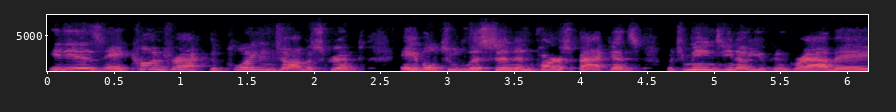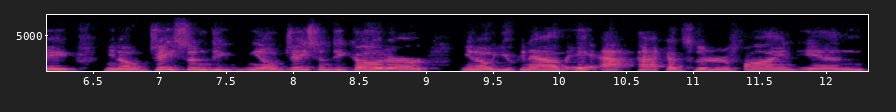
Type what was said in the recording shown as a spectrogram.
it is a contract deployed in JavaScript, able to listen and parse packets, which means you know you can grab a you know JSON you know JSON decoder, you know you can have a app packets that are defined in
